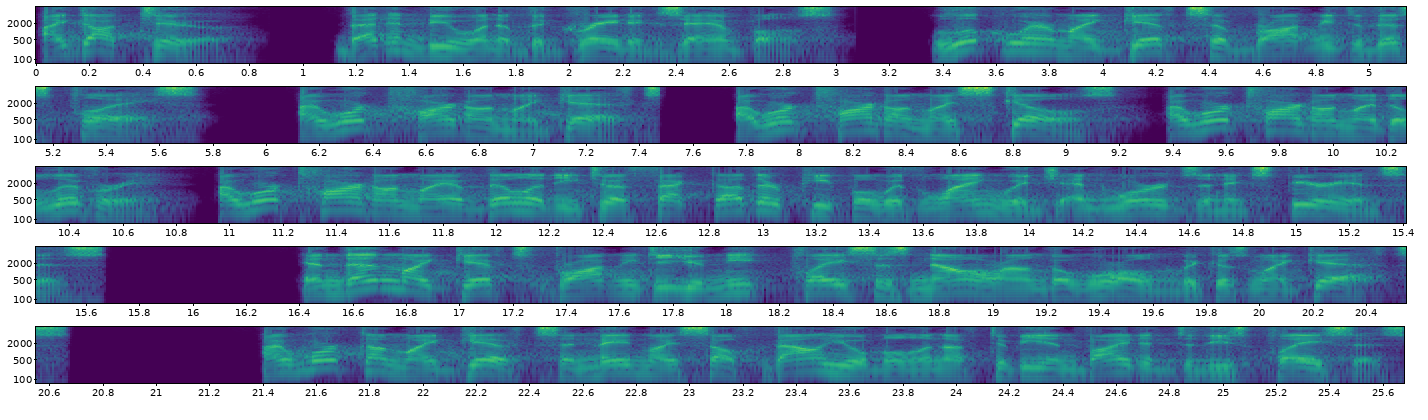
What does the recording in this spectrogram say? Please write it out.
I got two. That and be one of the great examples. Look where my gifts have brought me to this place. I worked hard on my gifts. I worked hard on my skills. I worked hard on my delivery. I worked hard on my ability to affect other people with language and words and experiences. And then my gifts brought me to unique places now around the world because my gifts. I worked on my gifts and made myself valuable enough to be invited to these places.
